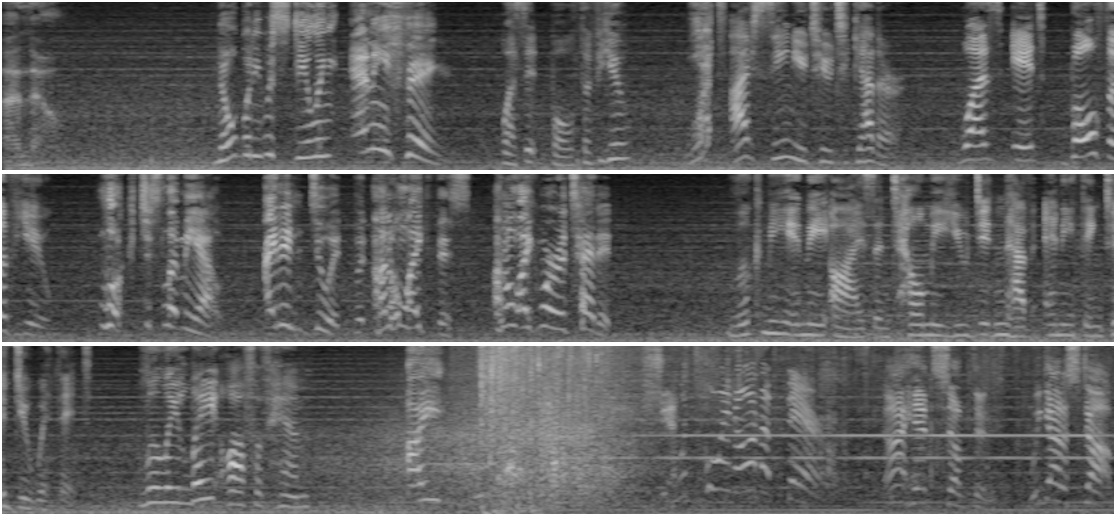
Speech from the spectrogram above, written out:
I know. Nobody was stealing anything. Was it both of you? What? I've seen you two together. Was it both of you? Look, just let me out. I didn't do it, but I don't like this. I don't like where it's headed. Look me in the eyes and tell me you didn't have anything to do with it. Lily, lay off of him. I. Shit! What's going on up there? I hit something. We gotta stop.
